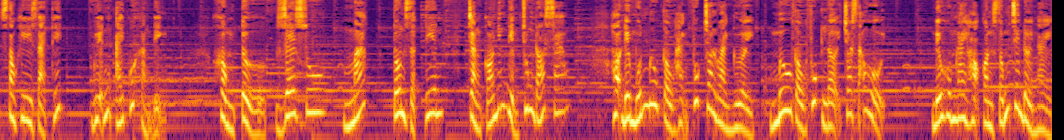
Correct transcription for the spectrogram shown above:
Sau khi giải thích, Nguyễn Ái Quốc khẳng định, Khổng tử, Giêsu, Mark, tôn giật tiên chẳng có những điểm chung đó sao? Họ đều muốn mưu cầu hạnh phúc cho loài người, mưu cầu phúc lợi cho xã hội. Nếu hôm nay họ còn sống trên đời này,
